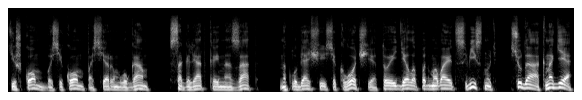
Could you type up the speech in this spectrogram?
Тишком, босиком по серым лугам, с оглядкой назад, на клубящиеся клочья, то и дело подмывает свистнуть «Сюда, к ноге!»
